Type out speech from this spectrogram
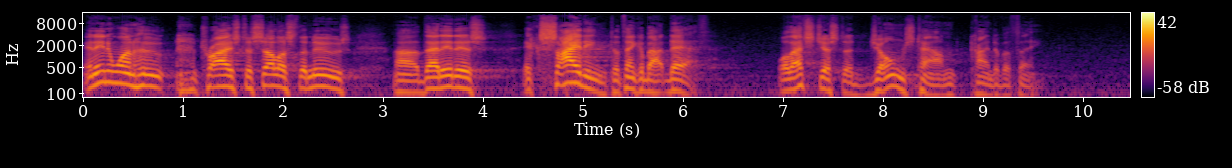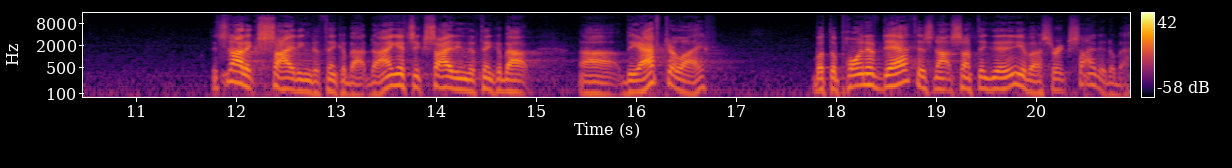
And anyone who tries to sell us the news uh, that it is exciting to think about death, well, that's just a Jonestown kind of a thing. It's not exciting to think about dying, it's exciting to think about uh, the afterlife. But the point of death is not something that any of us are excited about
